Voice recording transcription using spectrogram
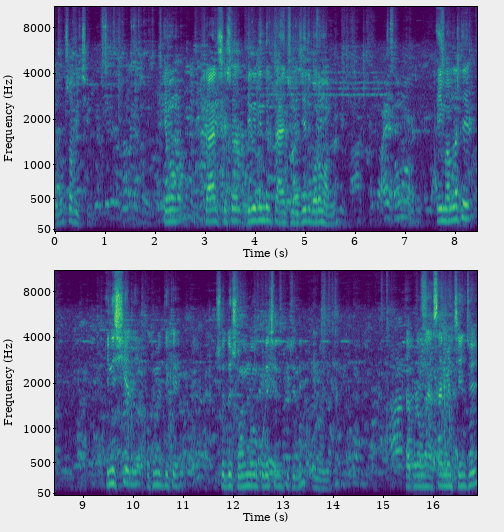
এবং সবই ছিল। এবং ট্রায়াল শেষ হওয়ার, দীর্ঘদিন ধরে ট্রায়াল চলে যেহেতু বড় মামলা। এই মামলাতে ইনিশিয়ালি প্রথমের দিকে সদ্য সমীমবাবু করেছিলেন কিছুদিন এই মামলাটা তারপরে ওনার অ্যাসাইনমেন্ট চেঞ্জ হয়ে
